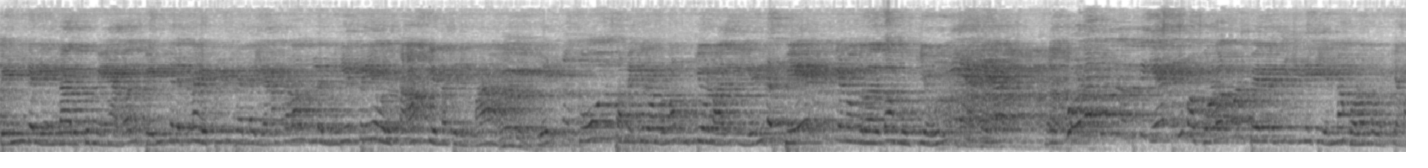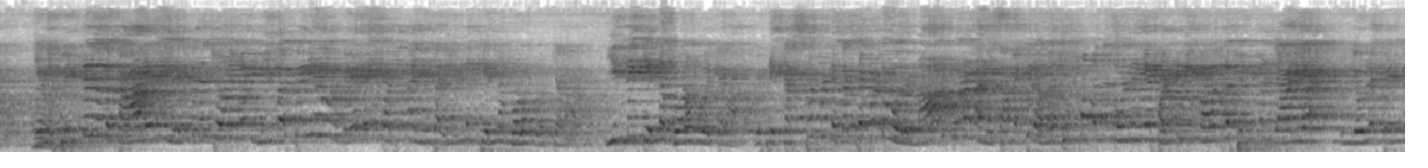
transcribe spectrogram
பெண்கள் எல்லாருக்குமே அதாவது பெண்களுக்குலாம் எப்படி தெரியல எனக்கெல்லாம் உள்ள மிகப்பெரிய ஒரு டாஸ்க் என்ன தெரியுமா. என்ன சோறு சமைக்கிறவங்களாம் முக்கியம் இல்லை. அதுக்கு என்ன பேர் வைக்கணுங்கிறது தான் முக்கியம். இந்த குழம்புங்கிறதுக்கு ஏன் தெரியுமா? குழம்புன்னு பேர் வச்சு இன்னைக்கு என்ன குழம்பு வைக்கலாம்? எங்க பெண்களுக்கு காலையில எந்திரிச்சோடனே மிகப்பெரிய ஒரு வேலையை பார்த்தீங்கன்னா இதுதான். இன்னைக்கு என்ன குழம்பு வைக்கலாம்? இன்னைக்கு என்ன குழம்பு வைக்கலாம்? இப்படி கஷ்டப்பட்டு கஷ்டப்பட்டு ஒரு நாள் கூட நாங்க சமைக்கிறவங்க சும்மா வந்து சொல்றீங்க பண்டிகை காலத்துல பெண்கள் ஜாலியா இங்க உள்ள பெண்கள்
